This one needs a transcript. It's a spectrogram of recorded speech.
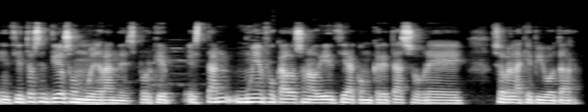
en cierto sentido son muy grandes porque están muy enfocados a una audiencia concreta sobre, sobre la que pivotar.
